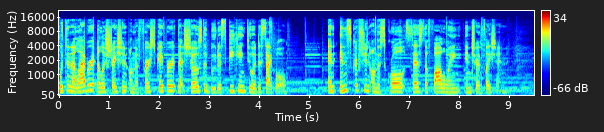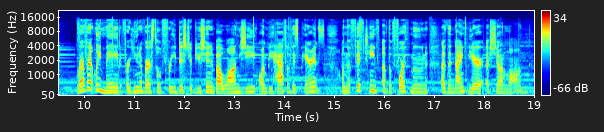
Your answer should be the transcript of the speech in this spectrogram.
with an elaborate illustration on the first paper that shows the Buddha speaking to a disciple. An inscription on the scroll says the following in translation Reverently made for universal free distribution by Wang Ji on behalf of his parents on the 15th of the fourth moon of the ninth year of Xiantong.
